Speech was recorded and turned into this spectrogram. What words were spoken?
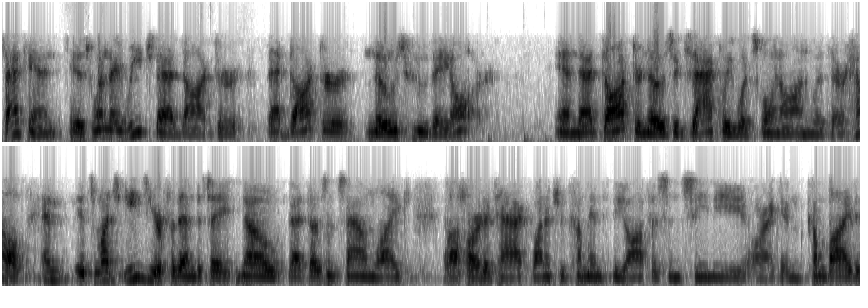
Second is when they reach that doctor, that doctor knows who they are and that doctor knows exactly what's going on with their health. And it's much easier for them to say, no, that doesn't sound like a heart attack. Why don't you come into the office and see me, or I can come by to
